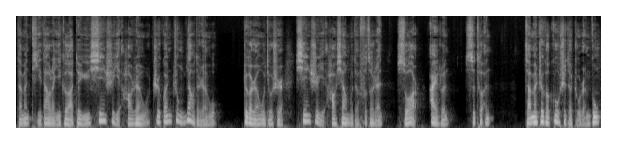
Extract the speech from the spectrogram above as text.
咱们提到了一个对于新视野号任务至关重要的人物，这个人物就是新视野号项目的负责人索尔·艾伦·斯特恩。咱们这个故事的主人公，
